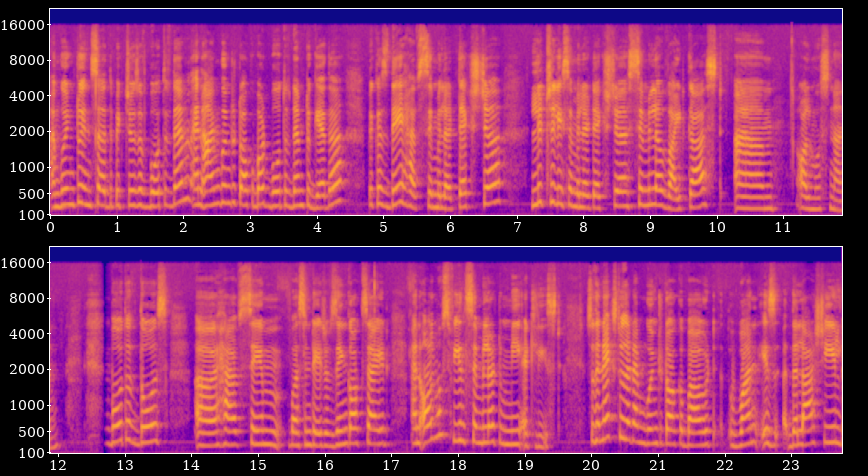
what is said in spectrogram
I'm going to insert the pictures of both of them and I'm going to talk about both of them together because they have similar texture, literally similar texture, similar white cast, um, almost none. Both of those uh, have same percentage of zinc oxide and almost feel similar to me at least. So the next two that I'm going to talk about, one is the La Shield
